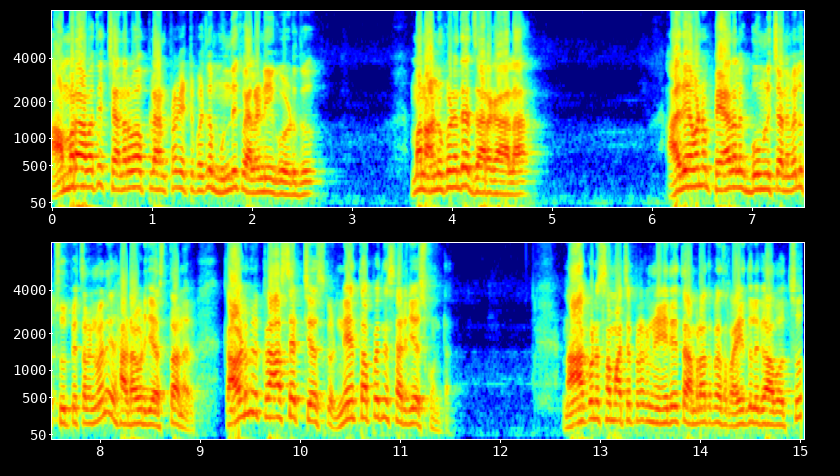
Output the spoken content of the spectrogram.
అమరావతి చంద్రబాబు ప్లాన్ ప్రకారం ఎట్టి ముందుకు వెళ్ళనీయకూడదు? మనం అనుకునేదే జరగాల. అదేమన్నా పేదలకు భూములు ఇచ్చిన వెళ్ళి చూపించాలని వల్ల హడావుడి చేస్తున్నారు కాబట్టి మీరు క్రాస్ చెక్ చేసుకోండి. నేను తప్పైతే సరి చేసుకుంటా. నాకున్న సమాచారం ప్రకారం ఏదైతే అమరావతి రైతులు కావచ్చు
